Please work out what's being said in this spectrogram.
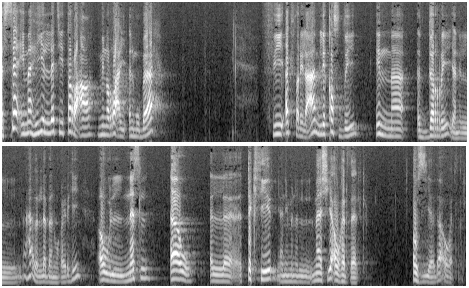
السائمة هي التي ترعى من الرعي المباح في أكثر العام لقصد إما الدر يعني هذا اللبن وغيره أو النسل أو التكثير يعني من الماشية أو غير ذلك أو الزيادة أو غير ذلك.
